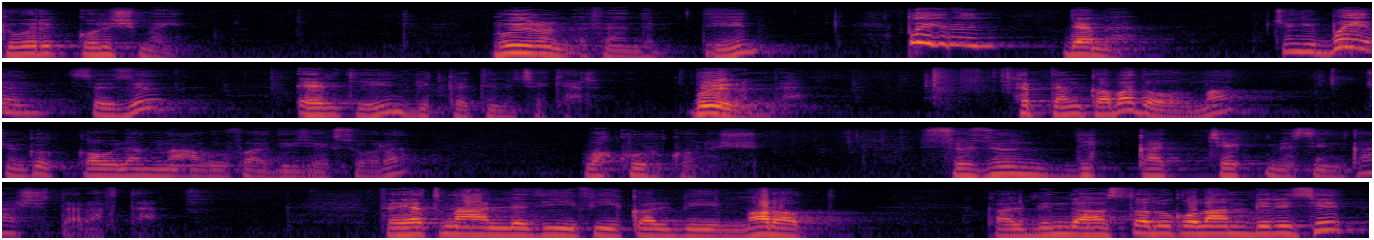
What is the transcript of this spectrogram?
kıvırık konuşmayın. Buyurun efendim deyin. Buyurun deme. Çünkü buyurun sözü erkeğin dikkatini çeker. Buyurun de. Hepten kaba da olma. Çünkü kavlen ma'rufa diyecek sonra. Vakur konuş. Sözün dikkat çekmesin karşı tarafta. فَيَطْمَعَ الَّذ۪ي ف۪ي kalbi marad. Kalbinde hastalık olan birisi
